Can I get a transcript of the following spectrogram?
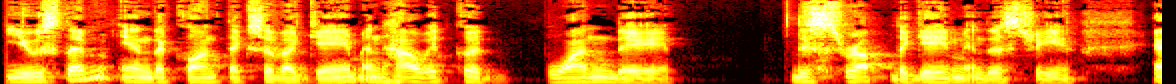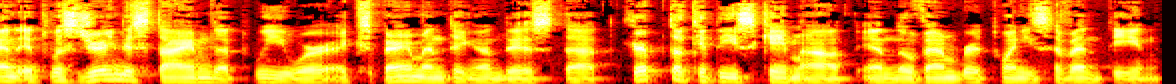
use them in the context of a game and how it could one day disrupt the game industry. And it was during this time that we were experimenting on this that CryptoKitties came out in November 2017.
